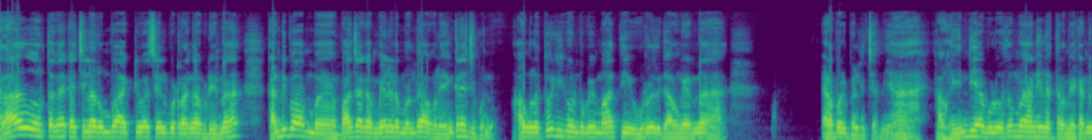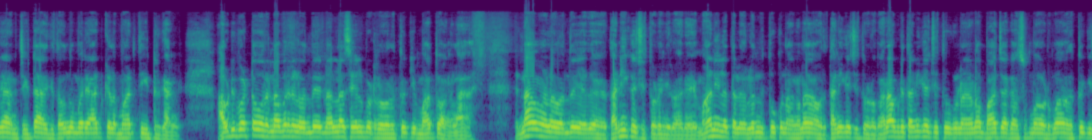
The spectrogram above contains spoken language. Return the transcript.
ஏதாவது ஒருத்தங்க கட்சியில் ரொம்ப ஆக்டிவாக செயல்படுறாங்க அப்படின்னா கண்டிப்பாக பாஜக மேலிடம் வந்து அவங்கள என்கரேஜ் பண்ணும். அவங்கள தூக்கி கொண்டு போய் மாற்றி விடுறதுக்கு அவங்க என்ன எடப்பாடி பழனிசாமியா? அவங்க இந்தியா முழுவதும் மாநில தலைமையை கண்காணிச்சுக்கிட்டு அதுக்கு தகுந்த மாதிரி ஆட்களை மாற்றிக்கிட்டு இருக்காங்க. அப்படிப்பட்ட ஒரு நபர்கள் வந்து நல்லா செயல்படுறவரை தூக்கி மாற்றுவாங்களா அண்ணாமலை வந்து எது தனி கட்சி தொடங்கிடுவார். மாநில தலைவர்லேருந்து தூக்குனாங்கன்னா அவர் தனி கட்சி தொடங்குவார்? அப்படி தனி கட்சி தூக்குனாங்கன்னா பாஜக சும்மா விடுமா? அவரை தூக்கி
